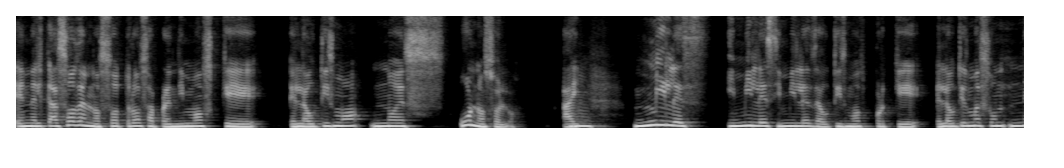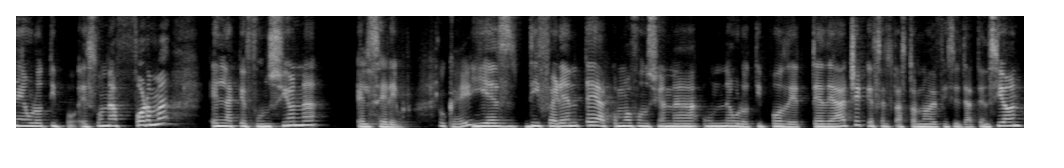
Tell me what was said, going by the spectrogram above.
en el caso de nosotros aprendimos que el autismo no es uno solo, hay miles y miles y miles de autismos porque el autismo es un neurotipo, es una forma en la que funciona el cerebro. Okay. Y es diferente a cómo funciona un neurotipo de TDAH, que es el trastorno de déficit de atención,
